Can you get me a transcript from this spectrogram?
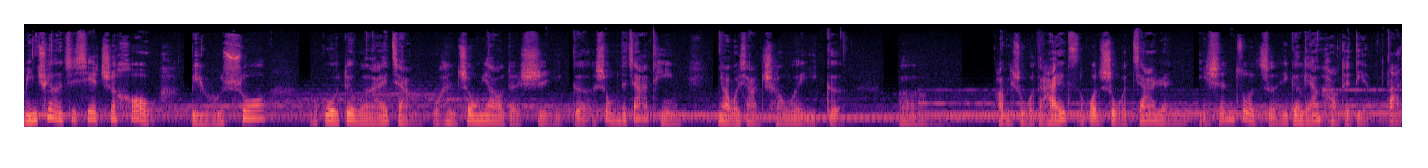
明确了这些之后，比如说，如果对我来讲，我很重要的是一个是我们的家庭，那我想成为一个，呃，好比说我的孩子或者是我家人，以身作则一个良好的典范。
